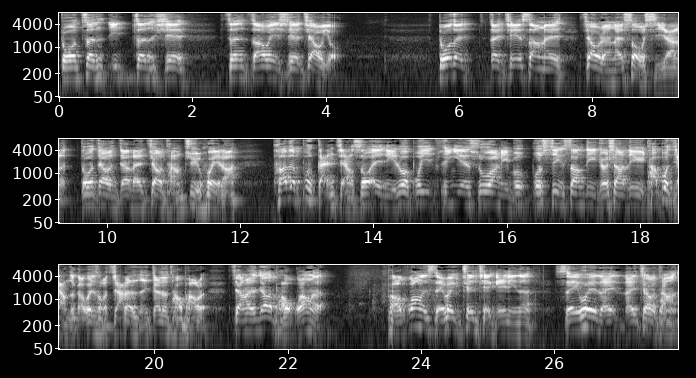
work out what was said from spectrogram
多增一增些，增招一些教友，多在在街上呢叫人来受洗啊，多叫人家来教堂聚会啦。他都不敢讲说，哎，你若不信耶稣啊，你不不信上帝就下地狱。他不讲这个，为什么？讲了人家就逃跑了，讲了人家都跑光了，跑光了，谁会捐钱给你呢？谁会来来教堂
